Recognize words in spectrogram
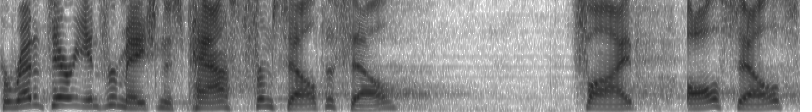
hereditary information is passed from cell to cell. Five, all cells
